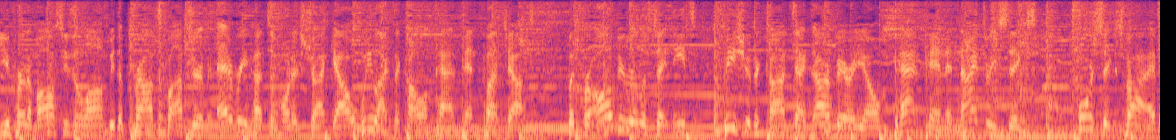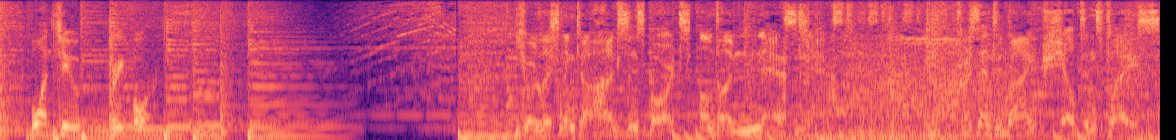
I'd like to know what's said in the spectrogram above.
You've heard him all season long be the proud sponsor of every Hudson Hornet strikeout. We like to call them Pat Penn punchouts. But for all of your real estate needs, be sure to contact our very own Pat Penn at 936 465 1234. You're listening to Hudson Sports on the Nest. Presented by Shelton's Place.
